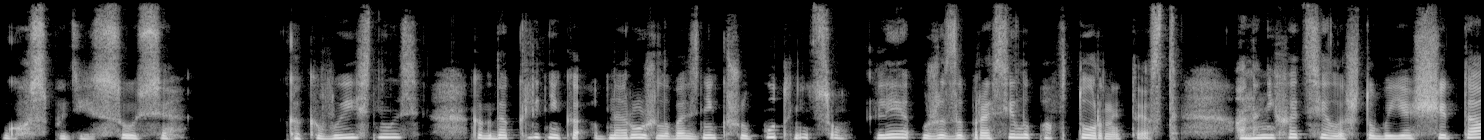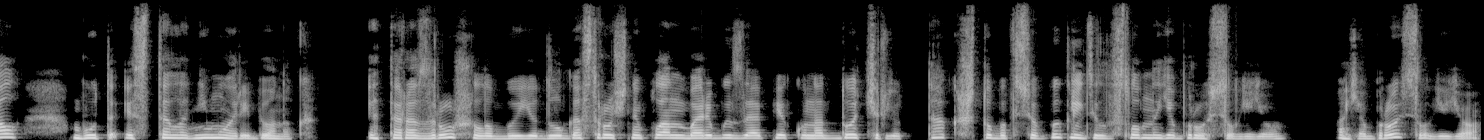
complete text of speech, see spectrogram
Господи Иисусе. Как выяснилось, когда клиника обнаружила возникшую путаницу, Лея уже запросила повторный тест. Она не хотела, чтобы я считал, будто Эстелла не мой ребенок. Это разрушило бы ее долгосрочный план борьбы за опеку над дочерью так, чтобы все выглядело, словно я бросил ее. А я бросил ее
